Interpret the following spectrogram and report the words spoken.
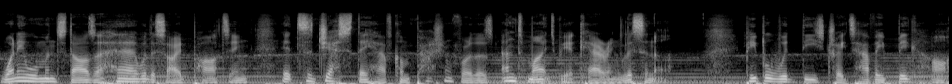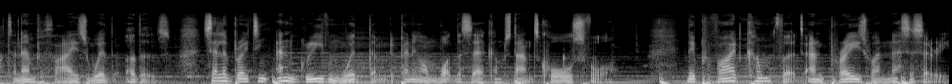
When a woman styles her hair with a side parting, it suggests they have compassion for others and might be a caring listener. People with these traits have a big heart and empathise with others, celebrating and grieving with them depending on what the circumstance calls for. They provide comfort and praise when necessary,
